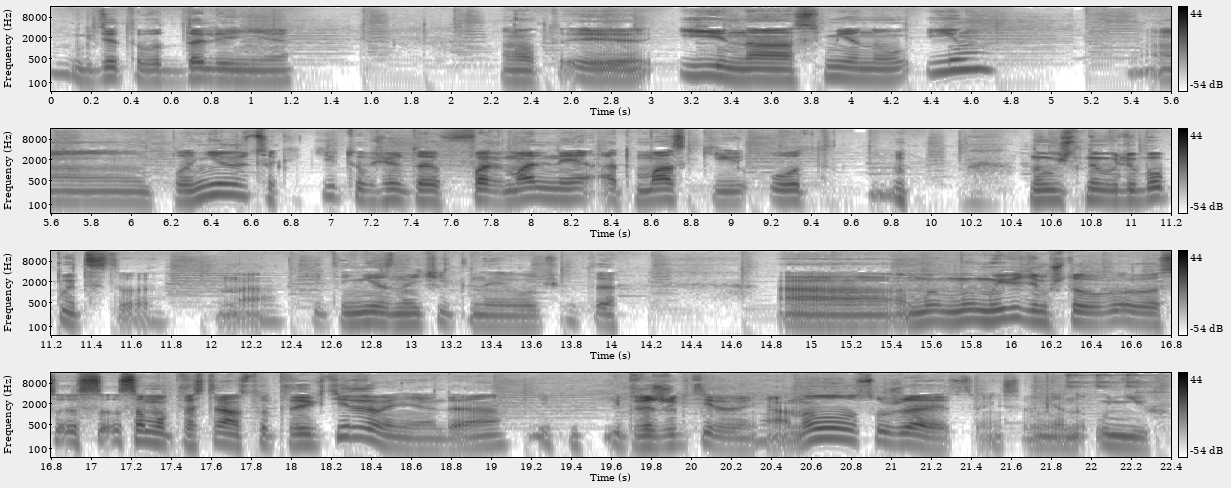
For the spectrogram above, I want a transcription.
где-то в отдалении. Вот, и, и на смену им планируются какие-то, в общем-то, формальные отмазки от научного любопытства. Да, какие-то незначительные, в общем-то. А, мы, мы, мы видим, что э, само пространство проектирования да, и, и прожектирования, оно сужается, несомненно, у них.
